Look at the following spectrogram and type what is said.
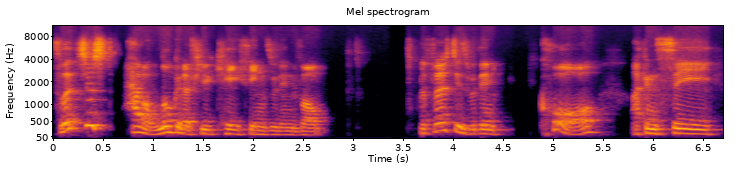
So let's just have a look at a few key things within Vault. The first is within core, I can see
